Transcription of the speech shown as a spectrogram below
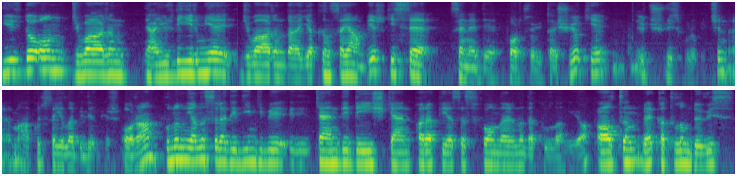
%10 civarın yani %20'ye civarında yakınsayan bir hisse senedi portföyü taşıyor ki 3 risk grubu için e, makul sayılabilir bir oran. Bunun yanı sıra dediğim gibi e, kendi değişken para piyasası fonlarını da kullanıyor. Altın ve katılım döviz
